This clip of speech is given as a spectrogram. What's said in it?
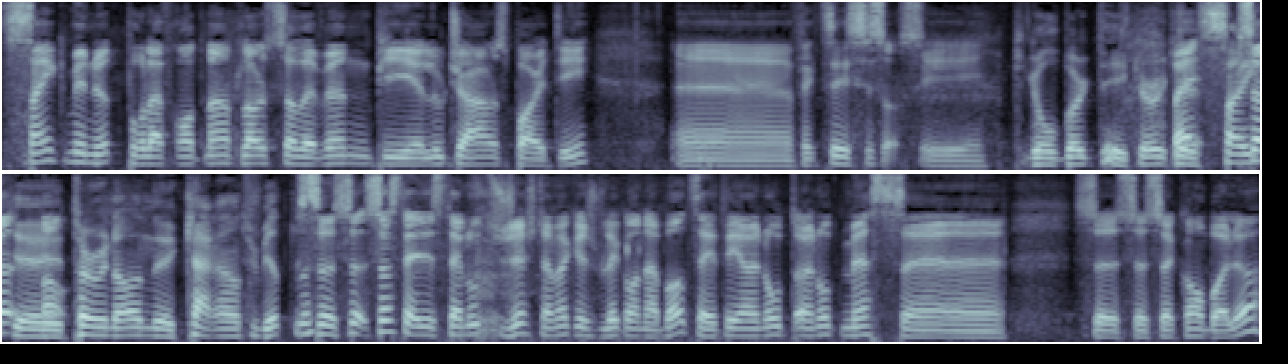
5 minutes pour l'affrontement entre Lars Sullivan puis Lucha House Party. Euh, fait que tu sais, c'est ça. C'est... Puis Goldberg Taker qui Ben, a 5 ça, bon. turn-on euh, 48. Là. Ça, ça, ça, c'était, c'était l'autre sujet justement que je voulais qu'on aborde. Ça a été un autre, un autre mess, euh, ce, ce, ce combat-là.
